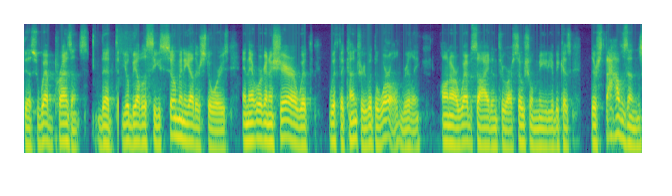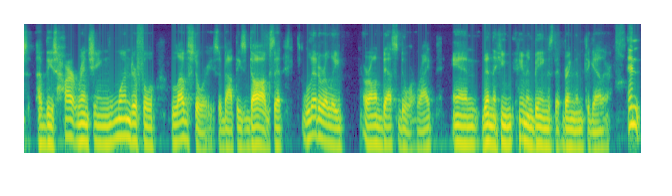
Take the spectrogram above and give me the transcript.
this web presence that you'll be able to see so many other stories and that we're going to share with with the country with the world really on our website and through our social media because there's thousands of these heart-wrenching wonderful love stories about these dogs that literally are on death's door right and then the hum- human beings that bring them together and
